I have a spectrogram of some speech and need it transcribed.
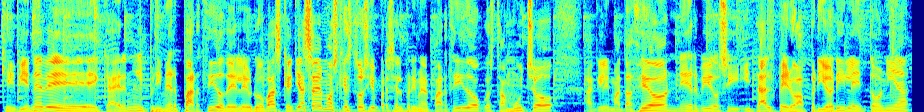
que viene de caer en el primer partido del Eurobásquet. Ya sabemos que esto siempre es el primer partido, cuesta mucho, aclimatación, nervios y, y tal, pero a priori Letonia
